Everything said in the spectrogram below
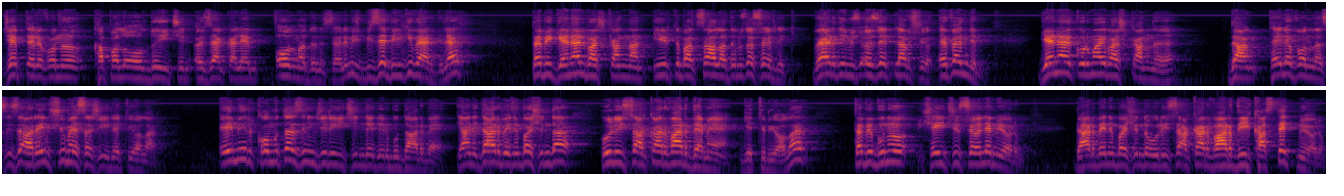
Cep telefonu kapalı olduğu için özel kalem olmadığını söylemiş. Bize bilgi verdiler. Tabii genel başkanla irtibat sağladığımızda söyledik. Verdiğimiz özet laf şu. Efendim, Genelkurmay Başkanlığı'dan telefonla sizi arayıp şu mesajı iletiyorlar. Emir komuta zinciri içindedir bu darbe. Yani darbenin başında Hulusi Akar var demeye getiriyorlar. Tabii bunu şey için söylemiyorum. Darbenin başında Hulusi Akar var diye kastetmiyorum.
